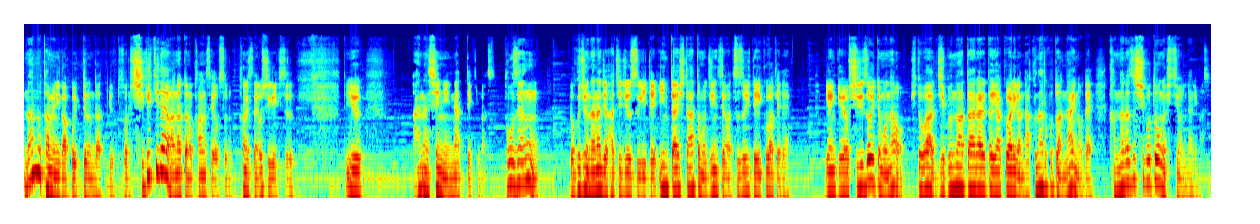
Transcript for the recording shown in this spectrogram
何のために学校行ってるんだっていうと、それ刺激だよ、あなたの感性をする。感性を刺激する。っていう話になってきます。当然、60、70、80過ぎて引退した後も人生は続いていくわけで、原型を退いてもなお、人は自分の与えられた役割がなくなることはないので、必ず仕事が必要になります。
